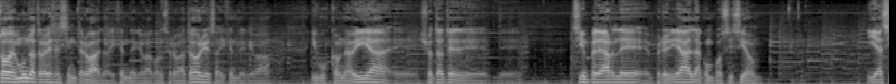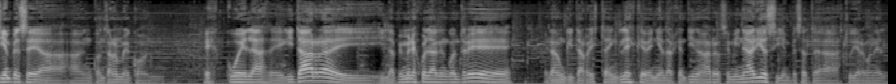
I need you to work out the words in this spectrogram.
todo el mundo atraviesa ese intervalo. Hay gente que va a conservatorios, hay gente que va y busca una vía. Eh, yo traté de, de siempre darle eh, prioridad a la composición. Y así empecé a, a encontrarme con escuelas de guitarra y, y la primera escuela que encontré era un guitarrista inglés que venía de Argentina a dar los seminarios y empecé a estudiar con él.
